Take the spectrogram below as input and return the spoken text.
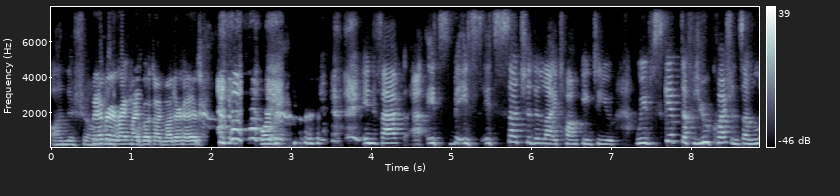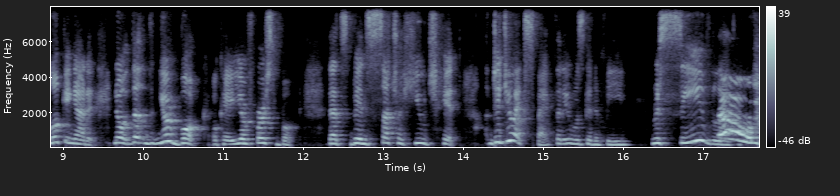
on the show. Whenever I write my book on motherhood. In fact, uh, it's it's it's such a delight talking to you. We've skipped a few questions. I'm looking at it. No, the, the, your book, okay, your first book, that's been such a huge hit. Did you expect that it was going to be received? Like- no,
